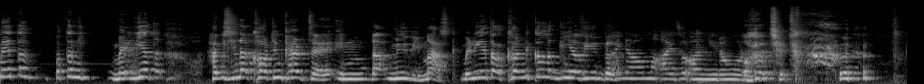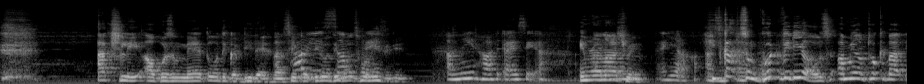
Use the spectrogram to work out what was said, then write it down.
मैं तो पता नहीं मैं ये तो have you seen that cartoon character in that movie Mask? मैंने ये तो कान का लग गया I know my eyes were on you. Don't worry. Oh, Actually, I wasn't मैं तो वो दी गड्डी देख रहा सी गड्डी वो दी बहुत सोनी I see. Emraan Hashmi. Yeah. He's got some good videos. I mean, I'm talking about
